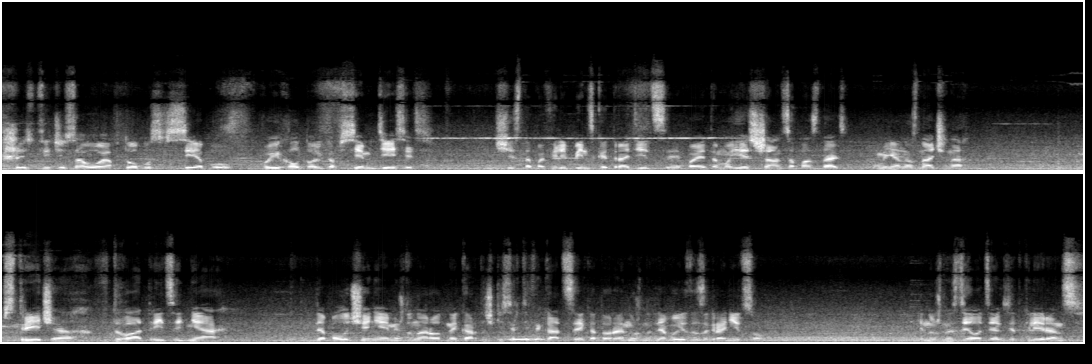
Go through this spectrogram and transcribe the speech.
Шестичасовой автобус в Себу выехал только в 7.10, чисто по филиппинской традиции, поэтому есть шанс опоздать. У меня назначена встреча в 2.30 дня для получения международной карточки сертификации, которая нужна для выезда за границу. И нужно сделать exit clearance.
